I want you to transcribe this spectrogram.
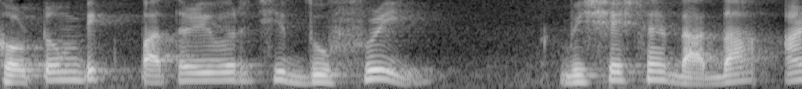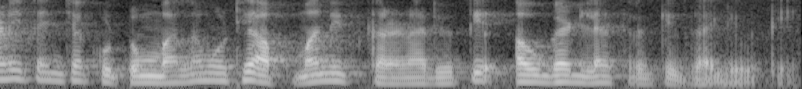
कौटुंबिक पातळीवरची दुफळी विशेषतः दादा आणि त्यांच्या कुटुंबाला मोठी अपमानित करणारी होती अवघडल्यासारखी झाली होती.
